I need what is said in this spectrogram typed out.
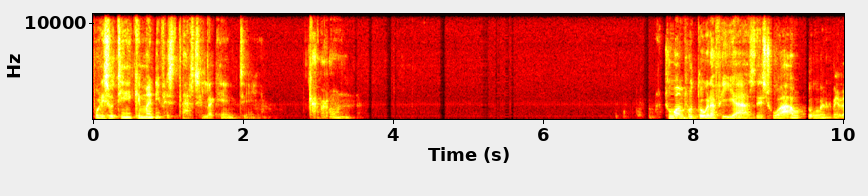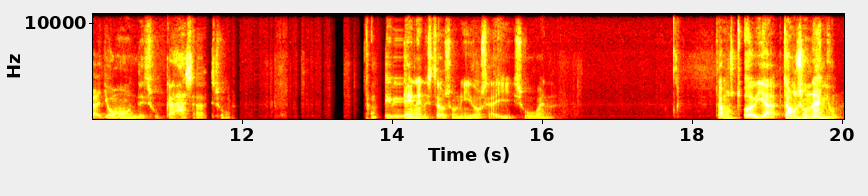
Por eso tiene que manifestarse la gente. Cabrón. Suban fotografías de su auto, el medallón, de su casa, de su... Aunque ven en Estados Unidos, ahí suban. Estamos todavía, estamos en un año.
